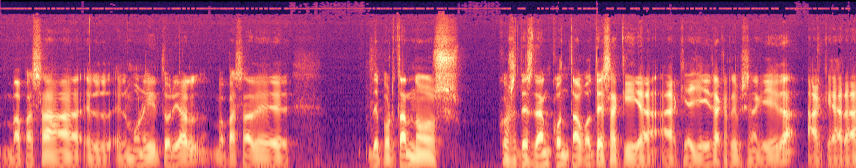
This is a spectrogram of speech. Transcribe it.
va passar, el, el món editorial va passar de, de portar-nos cosetes d'en contagotes aquí a, aquí a Lleida, que arribessin aquí a Lleida, a que ara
